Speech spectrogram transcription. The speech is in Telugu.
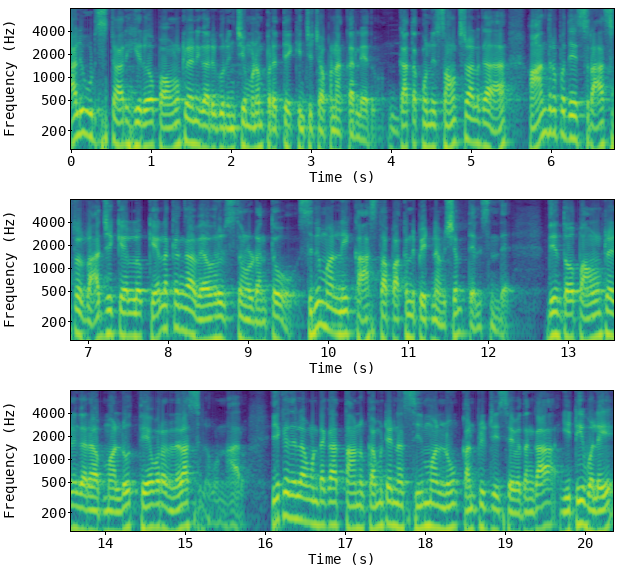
Tollywood star hero Pavan Kalyan గారి గురించి మనం ప్రత్యేకించి చెప్పనక్కర్లేదు. గత కొన్ని సంవత్సరాలుగా ఆంధ్రప్రదేశ్ రాష్ట్ర రాజకీయాల్లో కీలకంగా వ్యవహరిస్తుండడంతో సినిమాల్ని కాస్త పక్కన పెట్టిన విషయం తెలిసిందే. దీంతో పవన్ కళ్యాణ్ గారి అభిమానులు తీవ్ర నిరాశలో ఉన్నారు. ఇక ఇదిలా ఉండగా తాను కమిట్ అయిన సినిమాలను కంప్లీట్ చేసే విధంగా ఇటీవలే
